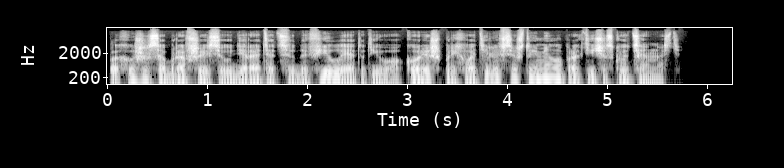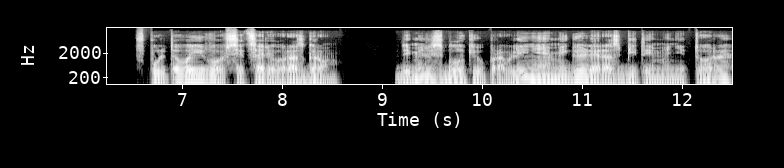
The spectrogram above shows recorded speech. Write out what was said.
Похоже, собравшиеся удирать отсюда Фил и этот его кореш прихватили все, что имело практическую ценность. В пультовой и вовсе царил разгром. Дымились блоки управления, мигали разбитые мониторы,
